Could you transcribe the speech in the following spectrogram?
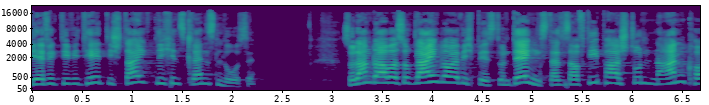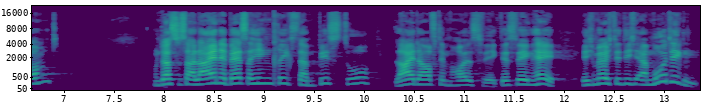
Die Effektivität, die steigt nicht ins Grenzenlose. Solange du aber so kleingläubig bist und denkst, dass es auf die paar Stunden ankommt und dass du es alleine besser hinkriegst, dann bist du leider auf dem Holzweg. Deswegen, hey, ich möchte dich ermutigen,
